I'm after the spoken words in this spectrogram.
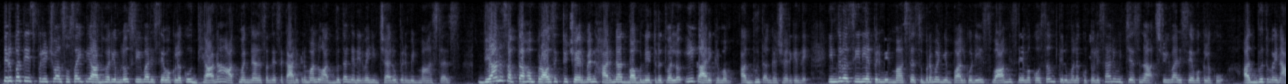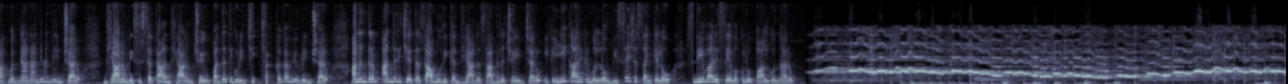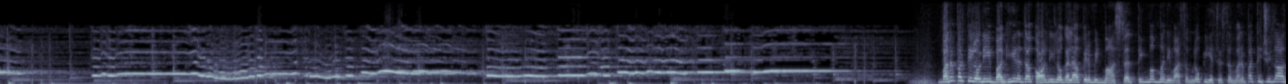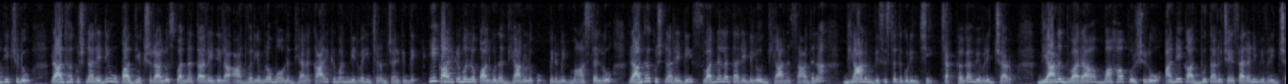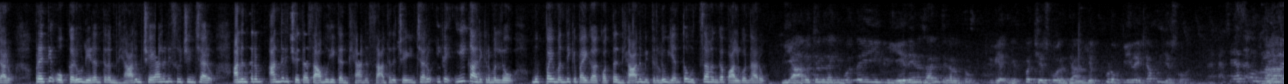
తిరుపతి స్పిరిచువల్ సొసైటీ ఆధ్వర్యంలో శ్రీవారి సేవకులకు ధ్యాన ఆత్మజ్ఞాన సందేశ కార్యక్రమాలను అద్భుతంగా నిర్వహించారు పిరమిడ్ మాస్టర్స్. ధ్యాన సప్తాహం ప్రాజెక్టు చైర్మన్ హరినాథ్ బాబు నేతృత్వంలో ఈ కార్యక్రమం అద్భుతంగా జరిగింది. ఇందులో సీనియర్ పిరమిడ్ మాస్టర్ సుబ్రహ్మణ్యం పాల్గొని స్వామి సేవ కోసం తిరుమలకు తొలిసారి విచ్చేసిన శ్రీవారి సేవకులకు అద్భుతమైన ఆత్మజ్ఞానాన్ని అందించారు. ధ్యానం విశిష్టత ధ్యానం చేయు పద్ధతి గురించి చక్కగా వివరించారు. అనంతరం అందరి చేత సామూహిక ధ్యాన సాధన చేయించారు. ఇక ఈ కార్యక్రమంలో విశేష సంఖ్యలో శ్రీవారి సేవకులు పాల్గొన్నారు. వనపర్తిలోని భగీరథ కాలనీలో గల పిరమిడ్ మాస్టర్ తిమ్మమ్మ నివాసంలో పిఎస్ఎస్ఎం వనపర్తి జిల్లా అధ్యక్షుడు రాధాకృష్ణారెడ్డి ఉపాధ్యక్షురాలు స్వర్ణతారెడ్డిల ఆధ్వర్యంలో మౌన ధ్యాన కార్యక్రమాన్ని నిర్వహించడం జరిగింది. ఈ కార్యక్రమంలో పాల్గొన్న ధ్యానులకు పిరమిడ్ మాస్టర్లు రాధాకృష్ణారెడ్డి స్వర్ణలతారెడ్డిలు ధ్యాన సాధన ధ్యానం విశిష్టత గురించి చక్కగా వివరించారు. ధ్యానం ద్వారా మహాపురుషులు అనేక అద్భుతాలు చేశారని వివరించారు. ప్రతి ఒక్కరూ నిరంతరం ధ్యానం చేయాలని సూచించారు. అనంతరం అందరి చేత సామూహిక ధ్యానం సాధన చేయించారు. ఇక ఈ కార్యక్రమంలో ముప్పై మందికి పైగా కొత్త ధ్యాన మిత్రులు ఎంతో ఉత్సాహంగా పాల్గొన్నారు. నీ ఆలోచనలు తగ్గిపోతాయి నువ్వు ఏదైనా సాధించగలుగుతావు. నువ్వు ఎక్కువ చేసుకోవాలి ధ్యానం? ఎప్పుడు వీలైతే అప్పుడు చేసుకోవాలి.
